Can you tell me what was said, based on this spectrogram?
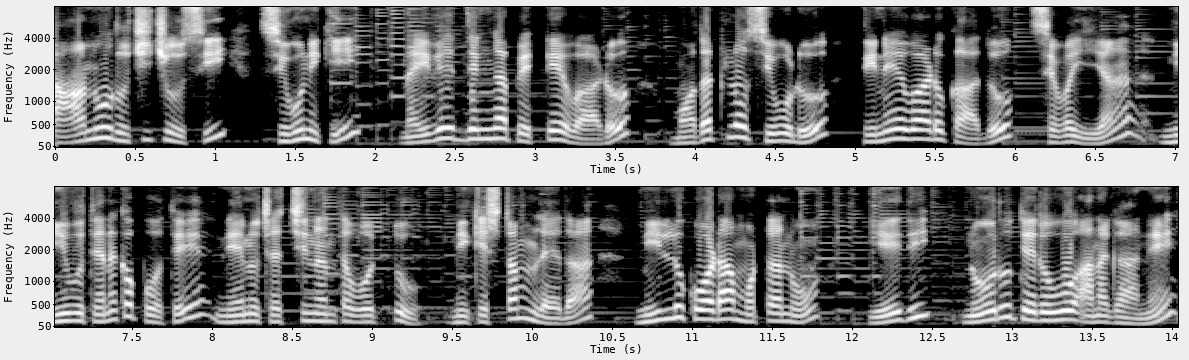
తాను రుచి చూసి శివునికి నైవేద్యంగా పెట్టేవాడు. మొదట్లో శివుడు తినేవాడు కాదు శివయ్య నీవు తినకపోతే నేను చచ్చినంత ఒట్టు నీకిష్టం లేదా? నీళ్ళు కూడా ముట్టను. ఏది? నోరు తెరువు అనగానే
